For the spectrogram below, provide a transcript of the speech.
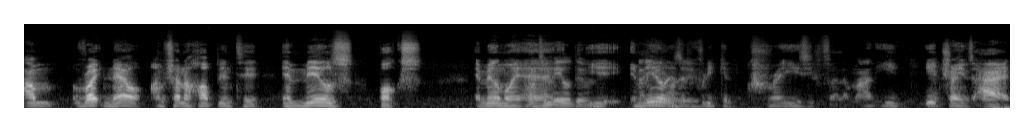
I'm right now. I'm trying to hop into Emil's box. Emil, my What's uh, Emil do he- Emil is a freaking crazy fella, man. He he trains hard.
